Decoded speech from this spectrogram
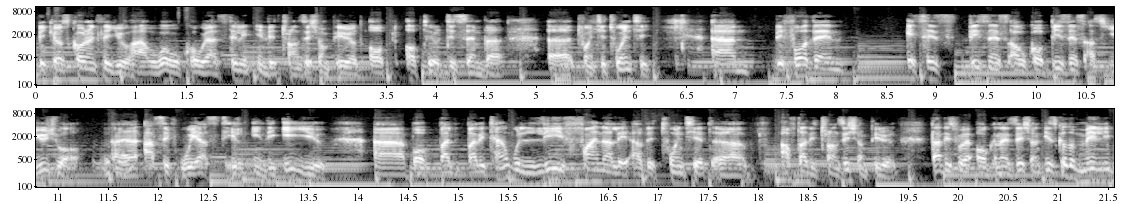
because currently you have what we call we are still in the transition period up up till December uh, 2020. Um, before then, it is business, I would call business as usual. Uh, as if we are still in the EU. Uh, but by, by the time we leave finally at the 20th, uh, after the transition period, that is where organization is going to mainly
